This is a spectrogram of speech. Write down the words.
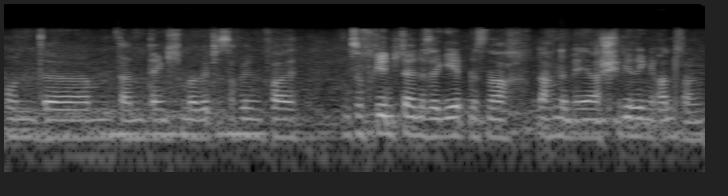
Und ähm, dann denke ich mal, wird das auf jeden Fall ein zufriedenstellendes Ergebnis nach, nach einem eher schwierigen Anfang.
